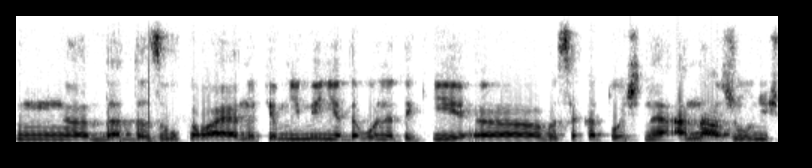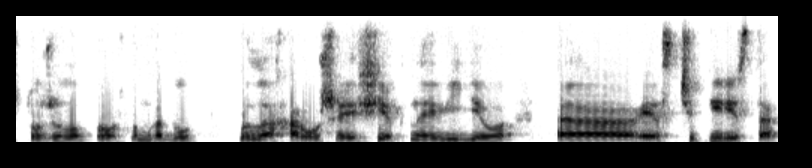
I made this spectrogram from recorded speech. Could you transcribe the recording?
дозвуковая, но тем не менее довольно-таки э, высокоточная. Она же уничтожила в прошлом году, было хорошее эффектное видео э, С-400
